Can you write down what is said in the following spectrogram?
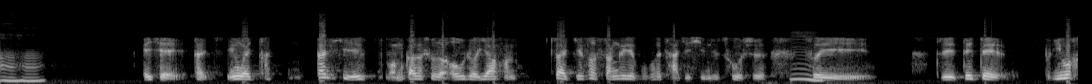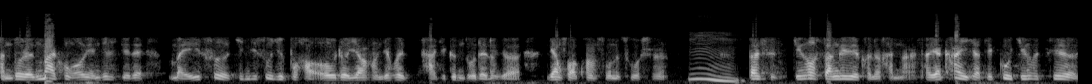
嗯哼。而且，他因为他，但是我们刚才说的，欧洲央行在今后三个月不会采取新的措施，所以，所以对对，因为很多人卖空欧元，就是觉得每一次经济数据不好，欧洲央行就会采取更多的那个量化宽松的措施。嗯。但是今后三个月可能很难，他要看一下这过今后这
